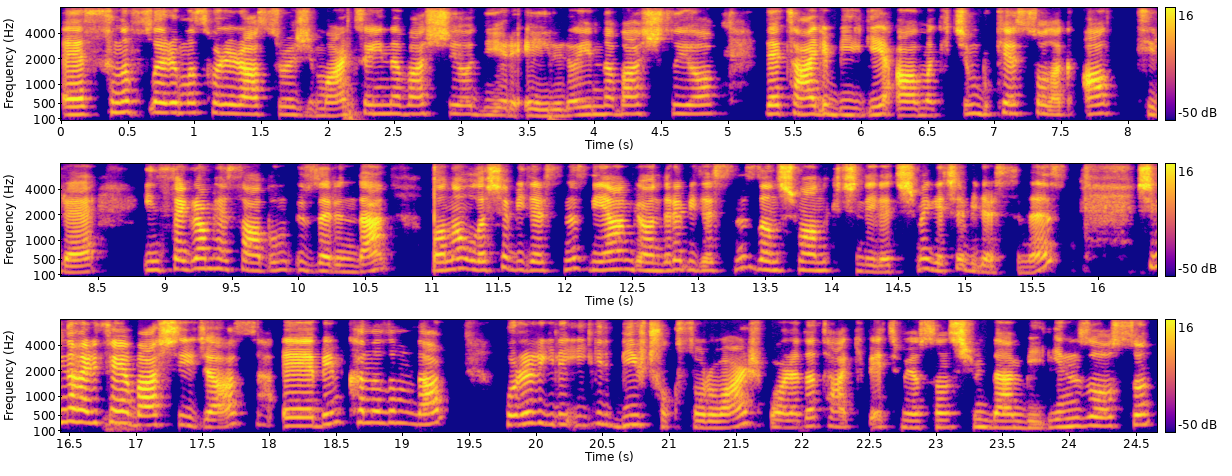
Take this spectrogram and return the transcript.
Ee, sınıflarımız horary astroloji Mart ayında başlıyor, diğeri Eylül ayında başlıyor. Detaylı bilgiyi almak için bu kez solak alt tire Instagram hesabım üzerinden bana ulaşabilirsiniz, DM gönderebilirsiniz, danışmanlık için de iletişime geçebilirsiniz. Şimdi haritaya başlayacağız. Ee, benim kanalımda horror ile ilgili birçok soru var. Bu arada takip etmiyorsanız şimdiden bilginiz olsun.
